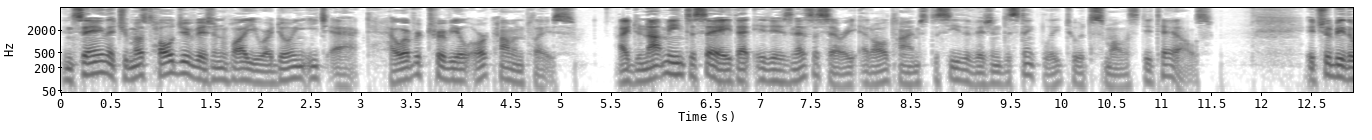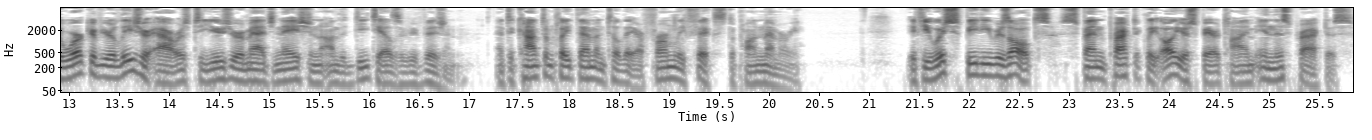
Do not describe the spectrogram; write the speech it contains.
In saying that you must hold your vision while you are doing each act, however trivial or commonplace, I do not mean to say that it is necessary at all times to see the vision distinctly to its smallest details. It should be the work of your leisure hours to use your imagination on the details of your vision and to contemplate them until they are firmly fixed upon memory. If you wish speedy results, spend practically all your spare time in this practice.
